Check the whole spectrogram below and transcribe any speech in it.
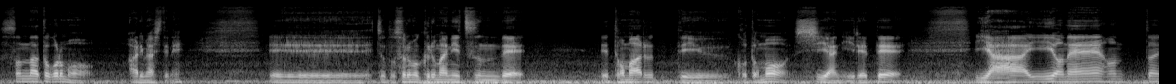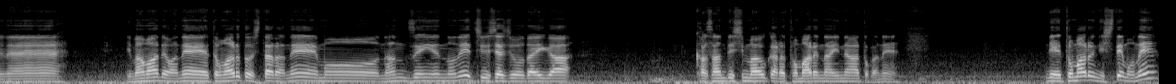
そんなところもありましてね。えーちょっとそれも車に積んで、で、泊まるっていうことも視野に入れて、いやー、いいよね、本当にね。今まではね、泊まるとしたらね、もう何千円のね、駐車場代がかさんでしまうから泊まれないなとかね。で、泊まるにしてもね、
